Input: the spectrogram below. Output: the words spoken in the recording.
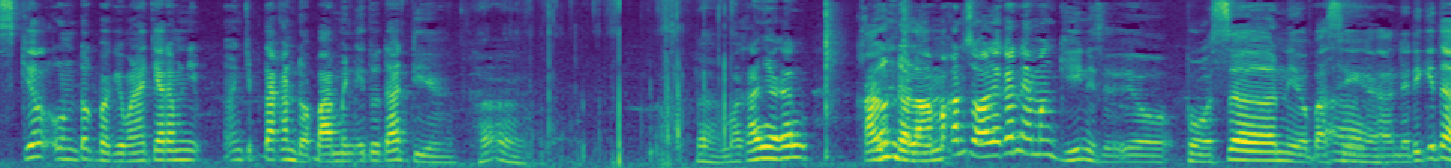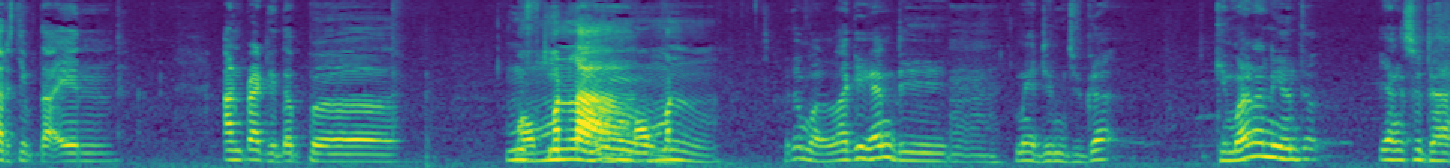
skill untuk bagaimana cara menciptakan dopamin itu tadi ya. Nah, makanya kan kalau udah lama kan soalnya kan emang gini sih yo bosen yo pasti Ah. kan jadi kita harus ciptain unpredictable move momen kita. lah momen itu malah lagi kan di Mm-mm. medium juga gimana nih untuk yang sudah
